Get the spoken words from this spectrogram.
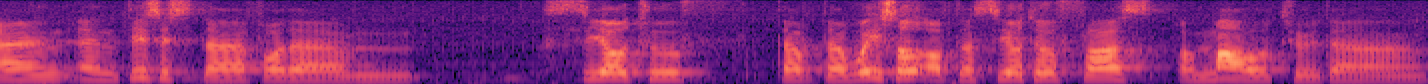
And, and this is the, for the um, CO2, the, the ratio of the CO2 flux amount to the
